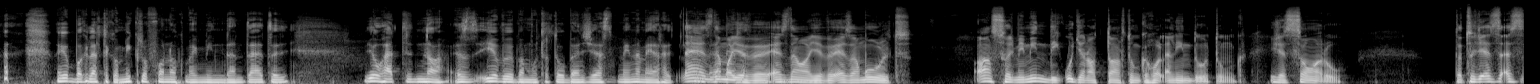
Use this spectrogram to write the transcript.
Jobbak lettek a mikrofonok, meg minden, tehát, hogy jó, hát na, ez jövőben mutató, Benji, ezt még nem érhet. Ez nem, nem a jövő, ez nem a jövő, ez a múlt. Az, hogy mi mindig ugyanott tartunk, ahol elindultunk. És ez szomorú. Tehát, hogy ez, ez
